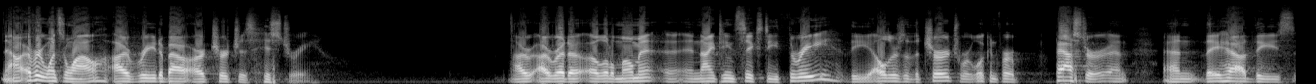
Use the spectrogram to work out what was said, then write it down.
Now, every once in a while, I read about our church's history. I, I read a, a, little moment uh, in 1963. The elders of the church were looking for a pastor, and, and they had these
